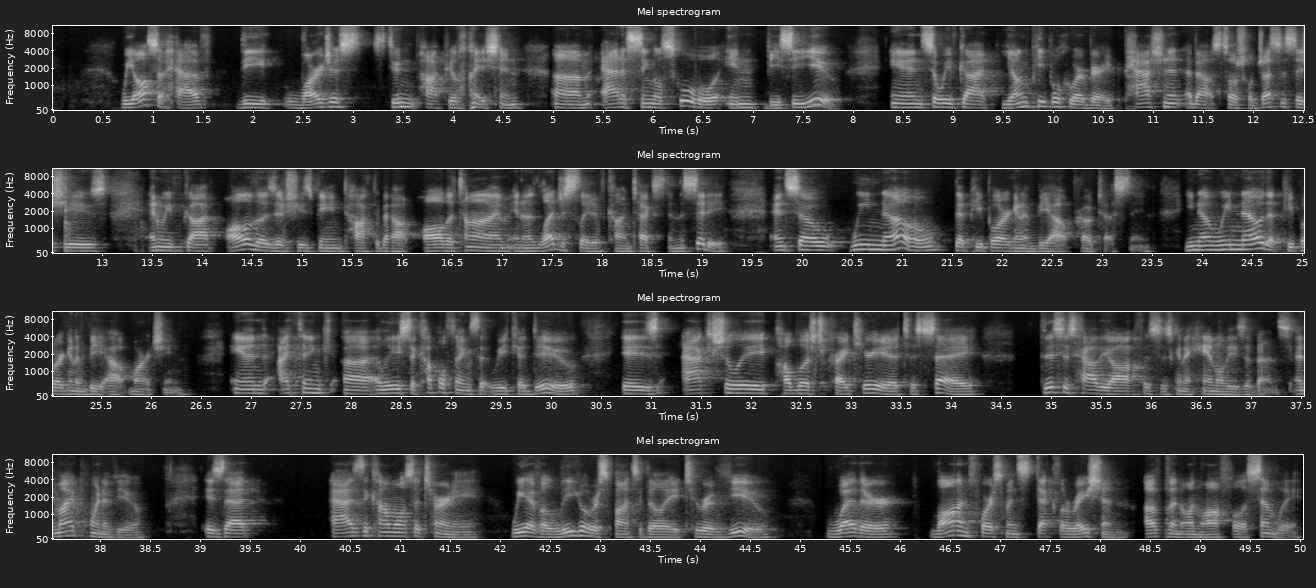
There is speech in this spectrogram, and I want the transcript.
We also have the largest student population um, at a single school in VCU. And so we've got young people who are very passionate about social justice issues, and we've got all of those issues being talked about all the time in a legislative context in the city. And so we know that people are going to be out protesting. You know, we know that people are going to be out marching. And I think uh, at least a couple things that we could do is actually publish criteria to say, this is how the office is going to handle these events. And my point of view is that as the Commonwealth's attorney, we have a legal responsibility to review whether law enforcement's declaration of an unlawful assembly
